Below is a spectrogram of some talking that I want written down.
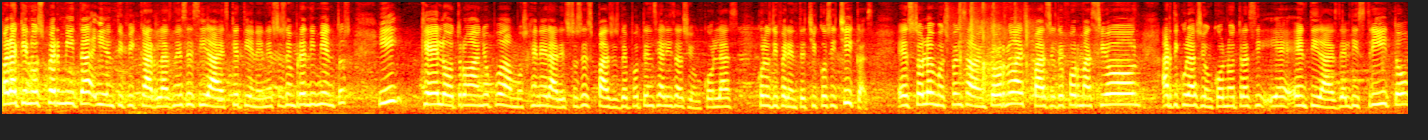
para que nos permita identificar las necesidades que tienen esos emprendimientos y que el otro año podamos generar estos espacios de potencialización con, las, con los diferentes chicos y chicas. Esto lo hemos pensado en torno a espacios de formación, articulación con otras eh, entidades del distrito,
